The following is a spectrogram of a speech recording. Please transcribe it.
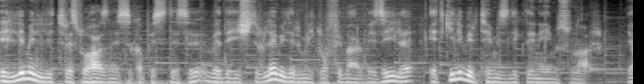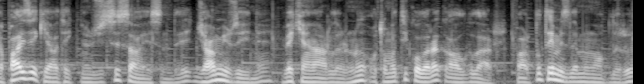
50 ml su haznesi kapasitesi ve değiştirilebilir mikrofiber beziyle etkili bir temizlik deneyimi sunar. Yapay zeka teknolojisi sayesinde cam yüzeyini ve kenarlarını otomatik olarak algılar. Farklı temizleme modları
